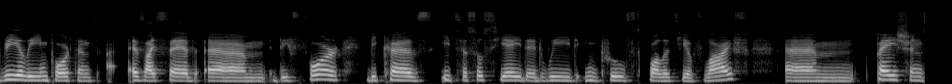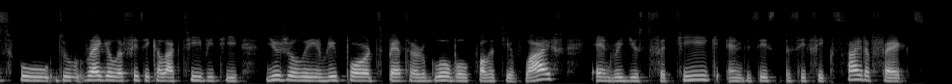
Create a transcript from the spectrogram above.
really important, as I said um, before, because it's associated with improved quality of life. Um, patients who do regular physical activity usually report better global quality of life and reduced fatigue and disease-specific side effects.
